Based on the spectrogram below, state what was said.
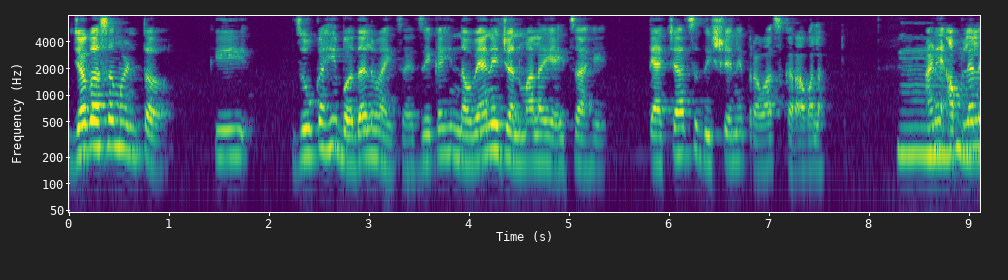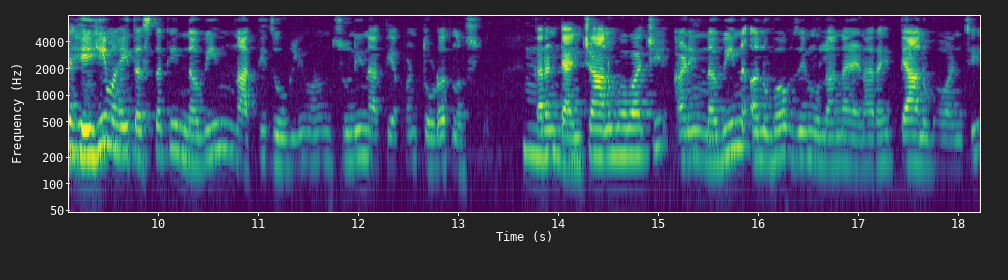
जग असं म्हणतं की जो काही बदल व्हायचा आहे जे काही नव्याने जन्माला यायचं आहे त्याच्याच दिशेने प्रवास करावा लागतो. आणि आपल्याला हेही माहीत असतं की नवीन नाती जोडली म्हणून जुनी नाती आपण तोडत नसतो. कारण. त्यांच्या अनुभवाची आणि नवीन अनुभव जे मुलांना येणार आहेत त्या अनुभवांची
